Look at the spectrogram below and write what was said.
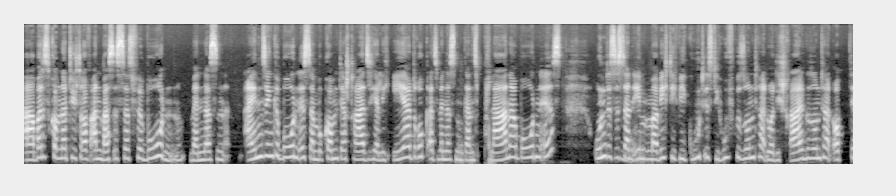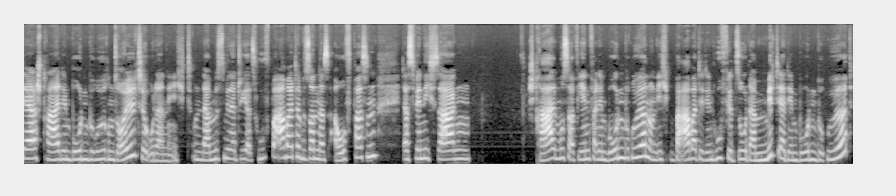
Aber das kommt natürlich darauf an, was ist das für Boden? Wenn das ein Einsinkeboden ist, dann bekommt der Strahl sicherlich eher Druck, als wenn das ein ganz planer Boden ist. Und es ist dann mhm. eben immer wichtig, wie gut ist die Hufgesundheit oder die Strahlgesundheit, ob der Strahl den Boden berühren sollte oder nicht. Und da müssen wir natürlich als Hufbearbeiter besonders aufpassen, dass wir nicht sagen, Strahl muss auf jeden Fall den Boden berühren und ich bearbeite den Huf jetzt so, damit er den Boden berührt.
